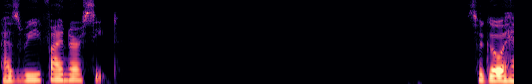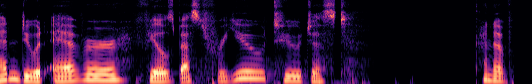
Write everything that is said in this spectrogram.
as we find our seat. So go ahead and do whatever feels best for you to just kind of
